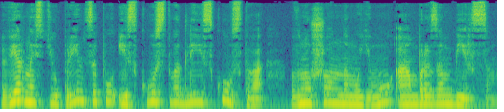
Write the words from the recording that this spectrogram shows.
верностью принципу искусства для искусства, внушенному ему Амброзом Бирсом.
